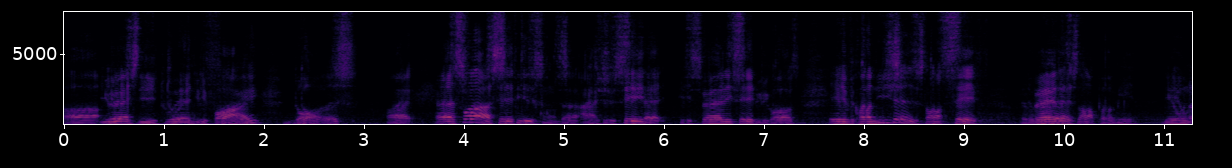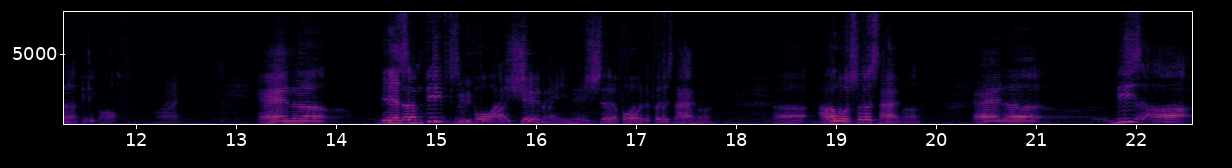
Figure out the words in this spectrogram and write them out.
uh, USD $25 Right? As far as safety is concerned, I should say that it's very safe because if the condition is not safe, the weather is not permit, they will not take off. Right? And uh, there are some tips before I share my image for the first timer. Uh, I was first timer, and uh, these are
